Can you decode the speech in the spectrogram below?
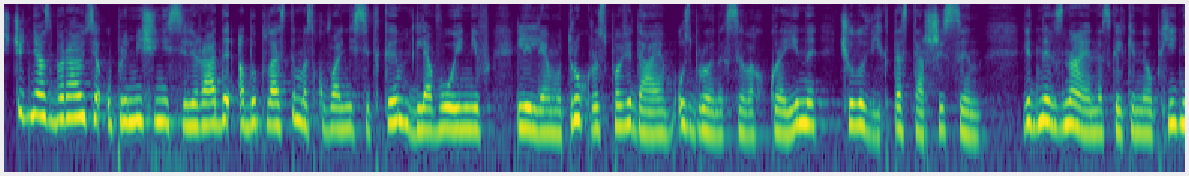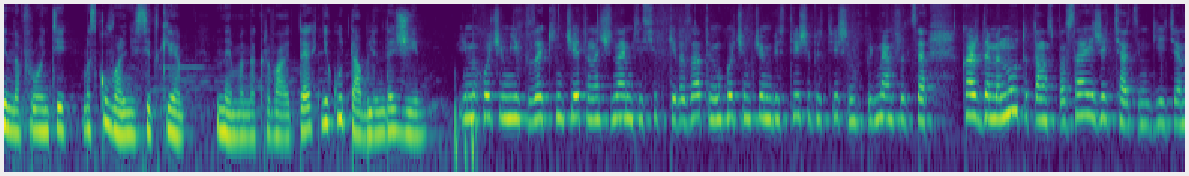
Щодня збираються у приміщенні сільради, аби плести маскувальні сітки для воїнів. Лілія Мотрук розповідає, у Збройних силах України чоловік та старший син. Від них знає, наскільки необхідні на фронті маскувальні сітки. Ними накривають техніку та бліндажі. І ми хочемо їх закінчити, починаємо ці сітки в'язати. Ми хочемо чим швидше, швидше. Ми розуміємо, що це кожна минута там спасає життя цим дітям.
